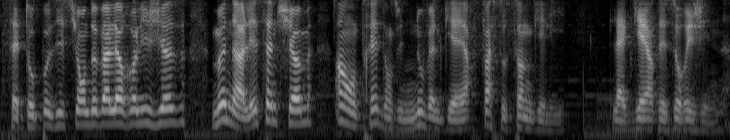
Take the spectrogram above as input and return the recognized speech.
Cette opposition de valeurs religieuses mena les Sentium à entrer dans une nouvelle guerre face aux Sangeli, la guerre des origines.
